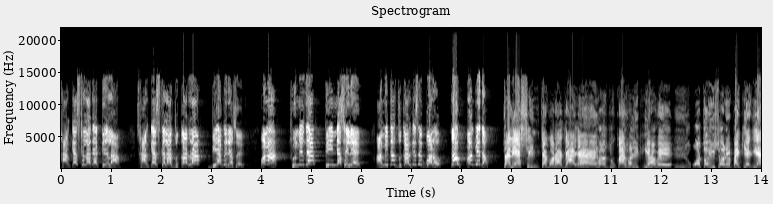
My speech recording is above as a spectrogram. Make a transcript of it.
সার্কাস খেলা দেখতে এলাম সার্কাস খেলা জুকাররা বিয়ে করেছে ও মা শুনি যে তিনটা ছেলে আমি তো জুকার কাছে বড় দাও আর বিয়ে দাও তাহলে চিন্তা করা যায়। কি হবে? ও তো ঈশ্বরে পাইকে গিয়ে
